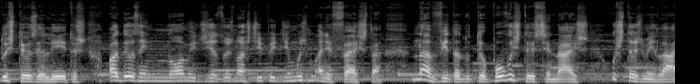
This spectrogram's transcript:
dos teus eleitos. Ó Deus, em nome de Jesus, nós te pedimos, manifesta na vida do teu povo os teus sinais, os teus milagres,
